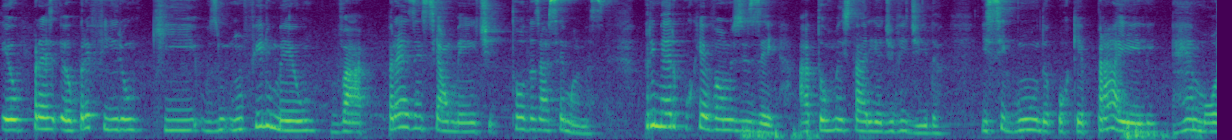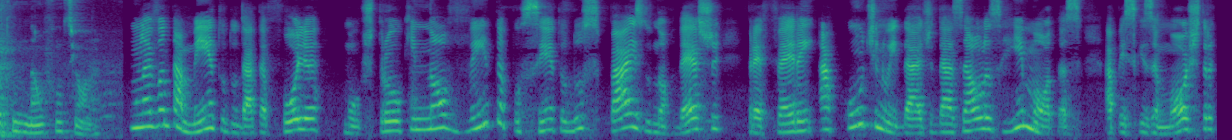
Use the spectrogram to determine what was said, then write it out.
Eu, pre eu prefiro que um filho meu vá presencialmente todas as semanas. Primeiro, porque vamos dizer, a turma estaria dividida. E segundo, porque para ele, remoto não funciona. Um levantamento do Datafolha mostrou que 90% dos pais do Nordeste preferem a continuidade das aulas remotas. A pesquisa mostra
